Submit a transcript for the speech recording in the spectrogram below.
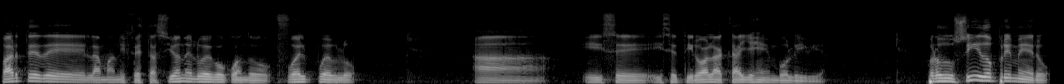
parte de las manifestaciones luego cuando fue el pueblo a- y, se, y se tiró a las calles en Bolivia. Producido primero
